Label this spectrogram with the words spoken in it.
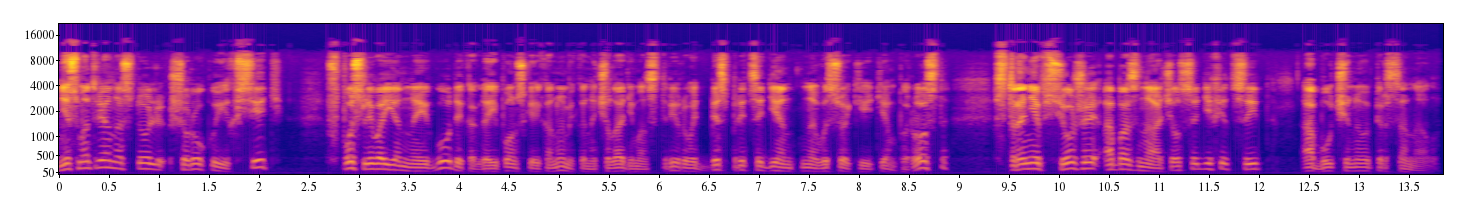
Несмотря на столь широкую их сеть, в послевоенные годы, когда японская экономика начала демонстрировать беспрецедентно высокие темпы роста, в стране все же обозначился дефицит обученного персонала.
